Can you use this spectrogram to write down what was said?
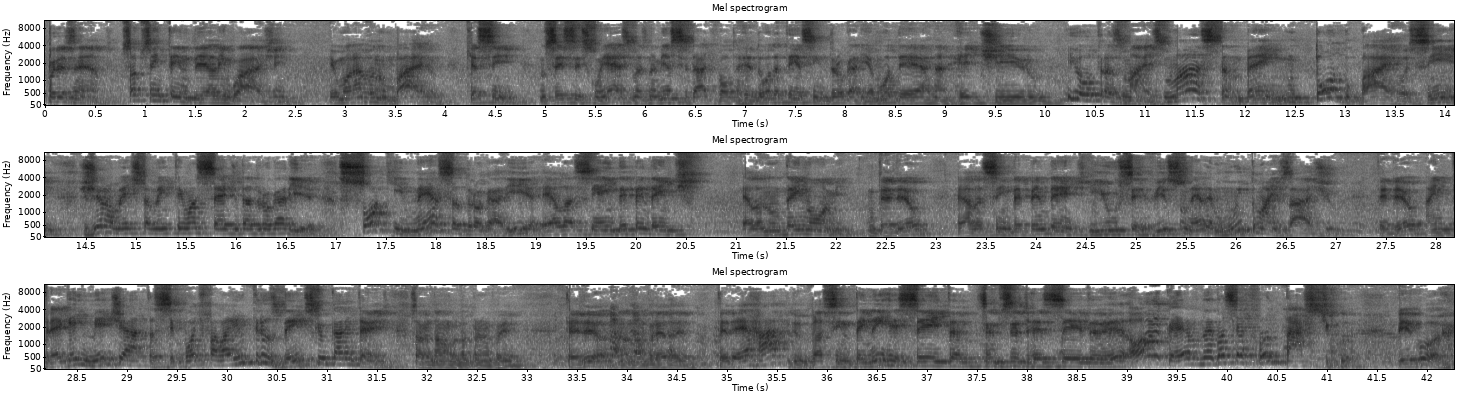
Por exemplo, só para você entender a linguagem, eu morava num bairro que assim, não sei se vocês conhecem, mas na minha cidade, Volta Redonda, tem assim, drogaria moderna, retiro e outras mais. Mas também, em todo bairro assim, geralmente também tem uma sede da drogaria. Só que nessa drogaria, ela assim é independente. Ela não tem nome, entendeu? Ela assim, independente. E o serviço nela é muito mais ágil. Entendeu? A entrega é imediata. Você pode falar entre os dentes que o cara entende. Só me dá uma branca aí. Entendeu? Não, não Entendeu? É rápido, assim, não tem nem receita, você não precisa de receita. É, ó, é, o negócio é fantástico. Pegou?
